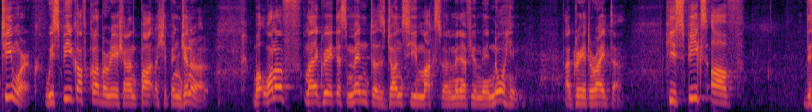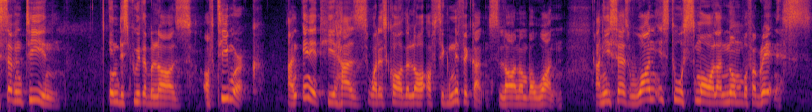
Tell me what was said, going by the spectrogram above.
teamwork. We speak of collaboration and partnership in general. But one of my greatest mentors, John C. Maxwell, many of you may know him, a great writer, he speaks of the 17 indisputable laws of teamwork. And in it, he has what is called the law of significance, law number one. And he says, one is too small a number for greatness.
